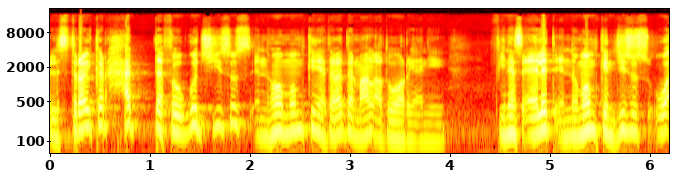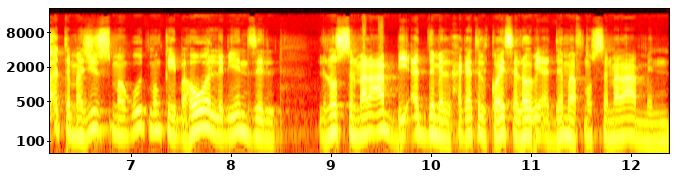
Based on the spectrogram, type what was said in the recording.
ال striker حتى في وجود جيسوس إن هو ممكن يتبادل معاه الأدوار يعني في ناس قالت إنه ممكن جيسوس وقت ما جيسوس موجود ممكن يبقى هو اللي بينزل لنص الملعب بيقدم الحاجات الكويسة اللي هو بيقدمها في نص الملعب من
